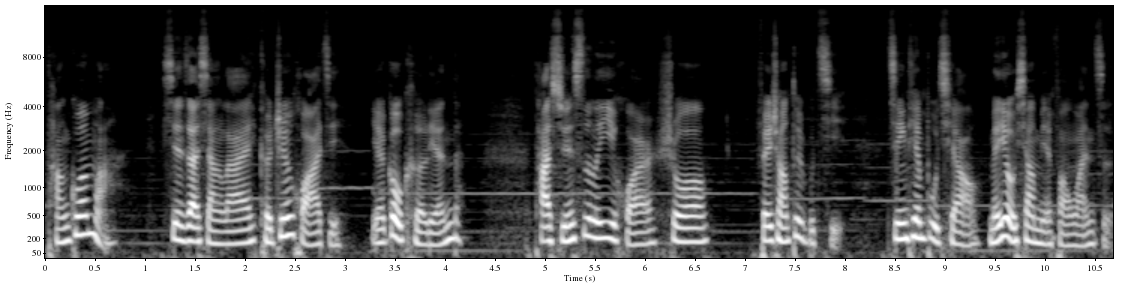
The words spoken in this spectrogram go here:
堂官嘛，现在想来可真滑稽，也够可怜的。他寻思了一会儿，说：“非常对不起，今天不巧没有相面仿丸子。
